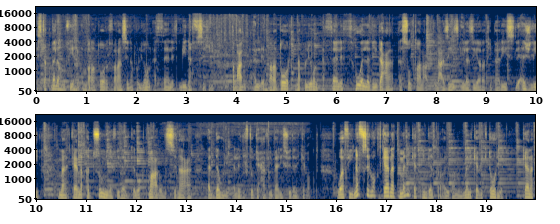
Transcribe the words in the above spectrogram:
استقبلهم فيها الإمبراطور الفرنسي نابليون الثالث بنفسه. طبعا الإمبراطور نابليون الثالث هو الذي دعا السلطان عبد العزيز إلى زيارة باريس لأجل ما كان قد سمي في ذلك الوقت معرض الصناعة الدولي الذي افتتح في باريس في ذلك الوقت. وفي نفس الوقت كانت ملكة إنجلترا أيضا الملكة فيكتوريا. كانت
